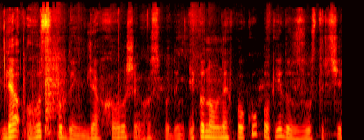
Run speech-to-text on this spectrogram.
Для господинь, для хороших господинь. Економних покупок і до зустрічі.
